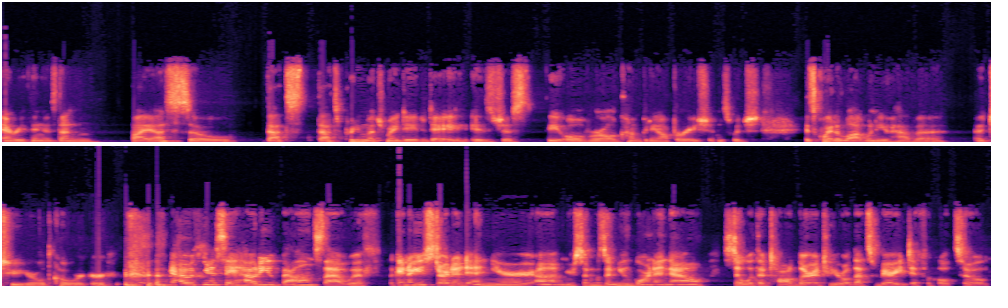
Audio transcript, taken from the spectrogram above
everything is done by us. So that's that's pretty much my day to day is just the overall company operations, which is quite a lot when you have a a two year old coworker. yeah, I was to say, how do you balance that with like I know you started and your um, your son was a newborn and now still with a toddler, a two year old. That's very difficult. So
